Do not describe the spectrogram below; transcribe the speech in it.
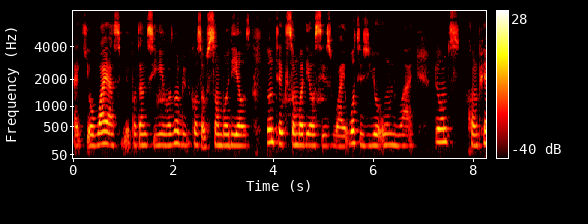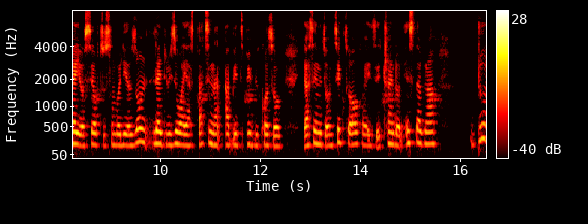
Like your why has to be important to you. It must not be because of somebody else. Don't take somebody else's why. What is your own why? Don't compare yourself to somebody else. Don't let the reason why you're starting an habit be because of you're seeing it on TikTok or it's a trend on Instagram do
